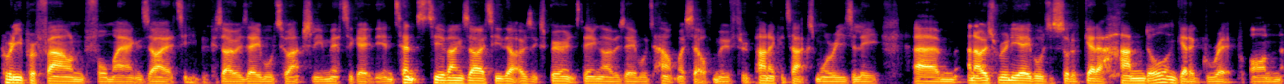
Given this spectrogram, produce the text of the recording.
pretty profound for my anxiety because I was able to actually mitigate the intensity of anxiety that I was experiencing. I was able to help myself move through panic attacks more easily. Um, and I was really able to sort of get a handle and get a grip on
